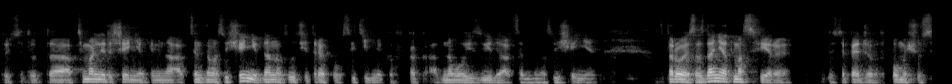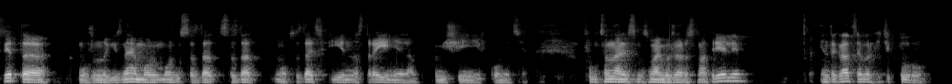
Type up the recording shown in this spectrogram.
То есть это оптимальное решение именно акцентного освещения, в данном случае трековых светильников, как одного из видов акцентного освещения. Второе – создание атмосферы. То есть, опять же, с помощью света, как мы уже многие знаем, можно создать, создать, ну, создать и настроение там, в помещении, в комнате. Функциональность мы с вами уже рассмотрели. Интеграция в архитектуру.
